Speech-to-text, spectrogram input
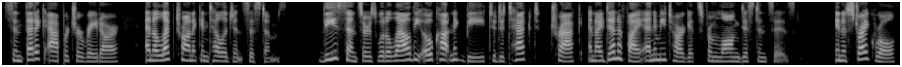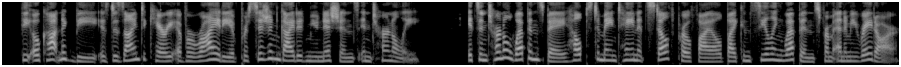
synthetic aperture radar, and electronic intelligence systems. These sensors would allow the Okhotnik B to detect, track, and identify enemy targets from long distances. In a strike role, the Okhotnik B is designed to carry a variety of precision-guided munitions internally. Its internal weapons bay helps to maintain its stealth profile by concealing weapons from enemy radar.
